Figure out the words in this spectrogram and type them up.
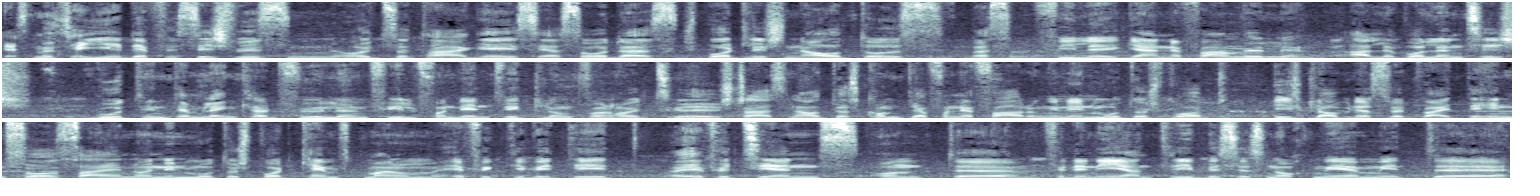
das muss ja jeder für sich wissen. Heutzutage ist ja so, dass sportlichen Autos, was viele gerne fahren wollen, alle wollen sich gut hinter dem Lenkrad fühlen. Viel von der Entwicklung von heutigen Straßenautos kommt ja von Erfahrungen in Motorsport. Ich glaube, das wird weiterhin so sein. Und in Motorsport kämpft man um Effektivität, Effizienz und äh, für den E-Antrieb ist es noch mehr mit, äh,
